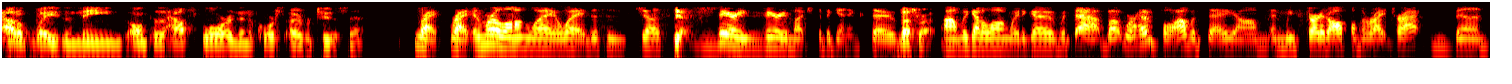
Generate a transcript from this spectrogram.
out of Ways and Means onto the House floor, and then of course over to the Senate. Right, right. And we're a long way away. This is just Yes. very, very much the beginning. So That's right. um, we got a long way to go with that, but we're hopeful, I would say. Um, and we've started off on the right track and been,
